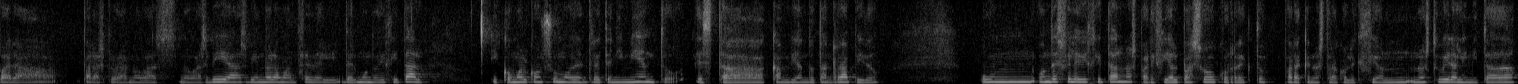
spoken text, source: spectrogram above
para, para explorar nuevas, nuevas vías, viendo el avance del, del mundo digital y cómo el consumo de entretenimiento está cambiando tan rápido, un, un, desfile digital nos parecía el paso correcto para que nuestra colección no estuviera limitada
